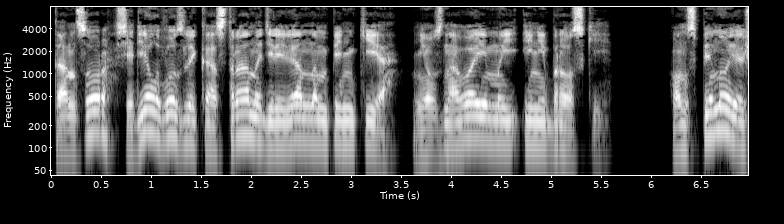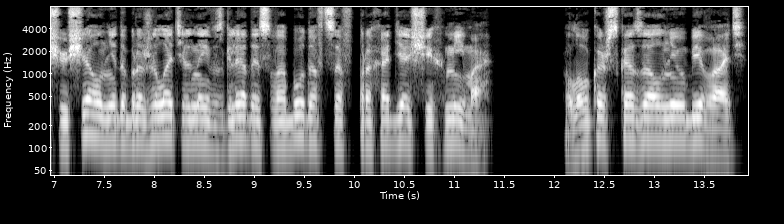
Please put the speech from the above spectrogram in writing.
Танцор сидел возле костра на деревянном пеньке, неузнаваемый и неброский. Он спиной ощущал недоброжелательные взгляды свободовцев, проходящих мимо. Лукаш сказал не убивать.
